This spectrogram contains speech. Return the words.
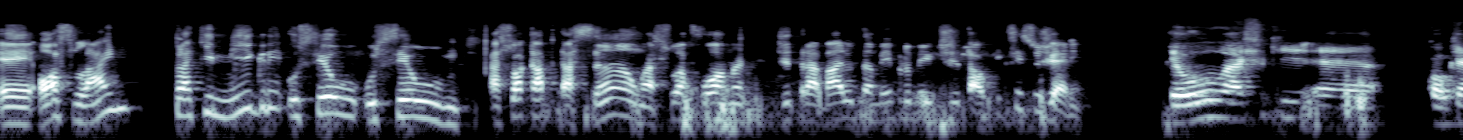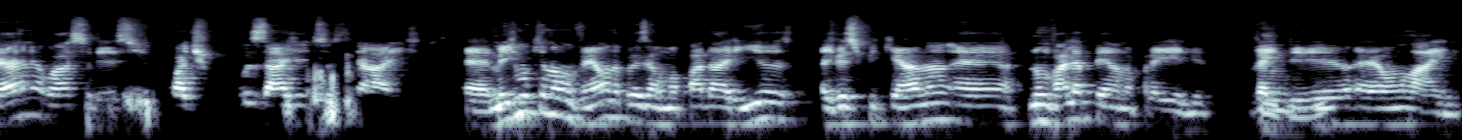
é, offline para que migre o seu, o seu, a sua captação, a sua forma de trabalho também para o meio digital? O que, que vocês sugerem? Eu acho que é, qualquer negócio desse pode usar as redes sociais é, mesmo que não venda, por exemplo, uma padaria, às vezes pequena, é, não vale a pena para ele vender uhum. é, online.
